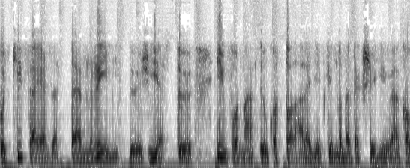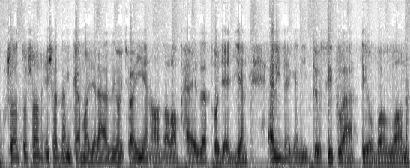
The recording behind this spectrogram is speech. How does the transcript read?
hogy kifejezetten rémisztő és ijesztő információkat talál egyébként a betegségével kapcsolatosan, és hát nem kell magyarázni, hogyha ilyen az alaphelyzet, hogy egy ilyen elidegenítő szituációban van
